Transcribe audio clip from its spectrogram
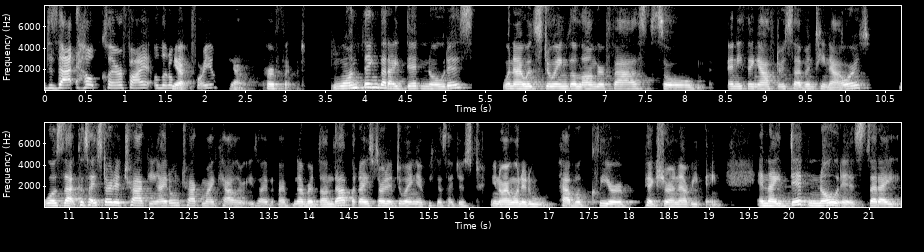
Does that help clarify a little yeah. bit for you? Yeah perfect. One thing that i did notice when i was doing the longer fast so anything after 17 hours was that because I started tracking. I don't track my calories. I, have never done that, but I started doing it because I just, you know, I wanted to have a clear picture and everything. And I did notice that I,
